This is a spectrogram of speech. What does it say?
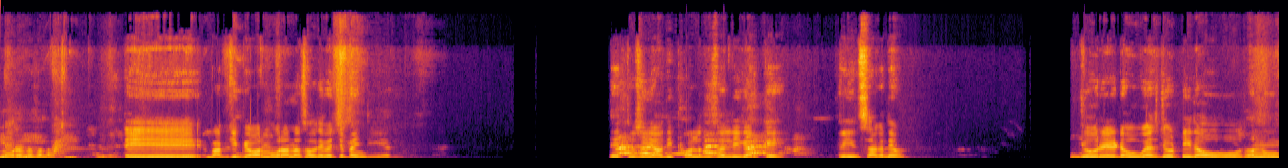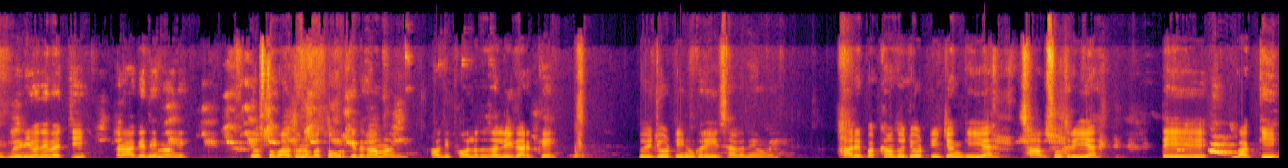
ਮੋਹਰਾ ਨਸਲ ਆ। ਤੇ ਬਾਕੀ ਪਿਓਰ ਮੋਹਰਾ ਨਸਲ ਦੇ ਵਿੱਚ ਪੈਂਦੀ ਹੈਗੀ। ਤੇ ਤੁਸੀਂ ਆਪਦੀ ਫੁੱਲ ਤਸੱਲੀ ਕਰਕੇ ਖਰੀਦ ਸਕਦੇ ਹੋ। ਜੋ ਰੇਟ ਹੋਊਗਾ ਇਸ ਝੋਟੀ ਦਾ, ਉਹ ਤੁਹਾਨੂੰ ਵੀਡੀਓ ਦੇ ਵਿੱਚ ਹੀ ਕਰਾ ਕੇ ਦੇਵਾਂਗੇ। ਤੇ ਉਸ ਤੋਂ ਬਾਅਦ ਤੁਹਾਨੂੰ ਆਪਾਂ ਤੋੜ ਕੇ ਦਿਖਾਵਾਂਗੇ। ਆਪਦੀ ਫੁੱਲ ਤਸੱਲੀ ਕਰਕੇ ਤੁਸੀਂ ਝੋਟੀ ਨੂੰ ਖਰੀਦ ਸਕਦੇ ਹੋਗੇ। ਸਾਰੇ ਪੱਖਾਂ ਤੋਂ ਝੋਟੀ ਚੰਗੀ ਹੈ, ਸਾਫ਼ ਸੁਥਰੀ ਹੈ ਤੇ ਬਾਕੀ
